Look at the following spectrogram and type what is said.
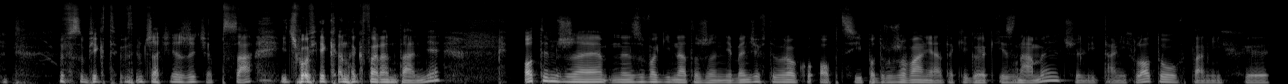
w subiektywnym czasie życia psa i człowieka na kwarantannie, o tym, że z uwagi na to, że nie będzie w tym roku opcji podróżowania takiego, jakie znamy, czyli tanich lotów, tanich y,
